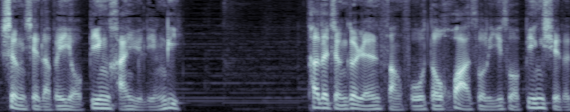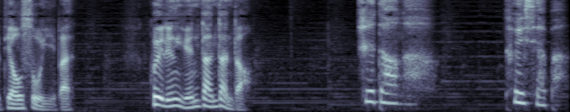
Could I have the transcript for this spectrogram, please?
剩下的唯有冰寒与凌厉。她的整个人仿佛都化作了一座冰雪的雕塑一般。桂凌云淡淡道：“知道了，退下吧。”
